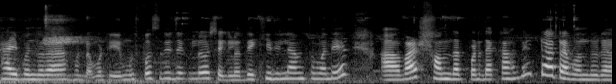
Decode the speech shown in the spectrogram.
হাই বন্ধুরা, মোটামুটি প্রস্তুতি যেগুলো, সেগুলো দেখিয়ে দিলাম তোমাদের। আবার সন্ধ্যার পরে দেখা হবে। টাটা বন্ধুরা।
